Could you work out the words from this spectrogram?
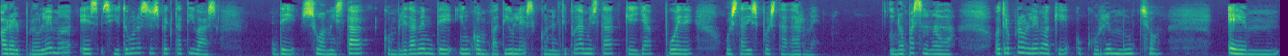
Ahora el problema es si yo tengo unas expectativas de su amistad completamente incompatibles con el tipo de amistad que ella puede o está dispuesta a darme. Y no pasa nada. Otro problema que ocurre mucho, em,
